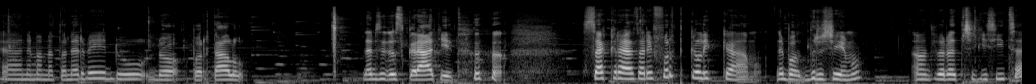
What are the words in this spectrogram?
já nemám na to nervy, jdu do portálu. Jdem si to zkrátit. Sakra, já tady furt klikám, nebo držím a mám tvrde tři tisíce,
